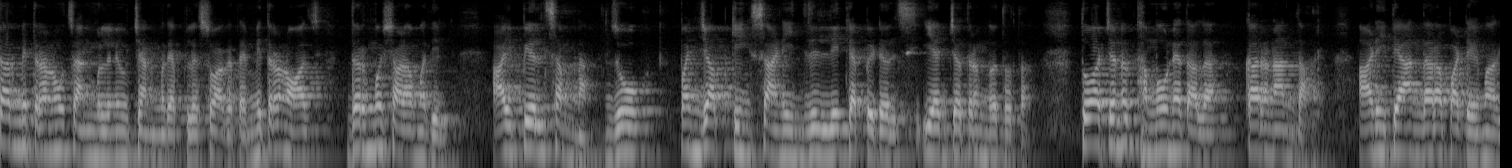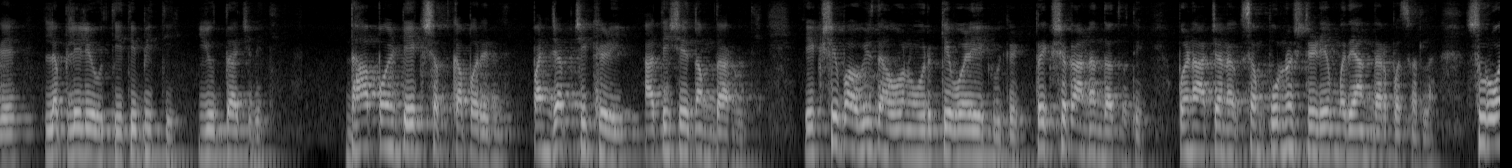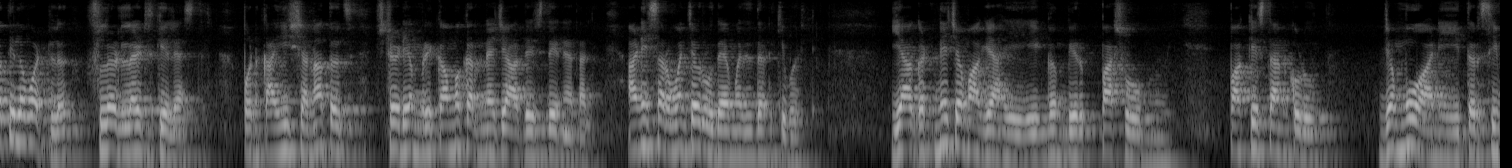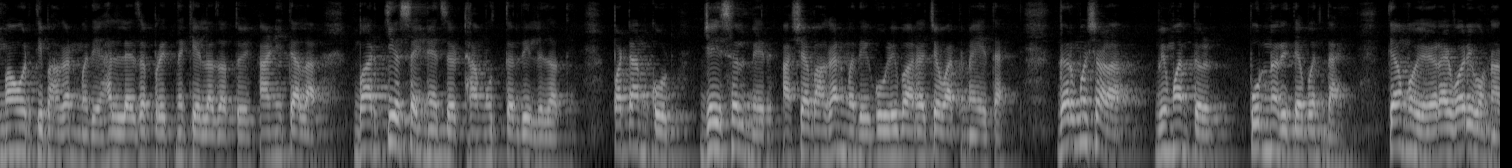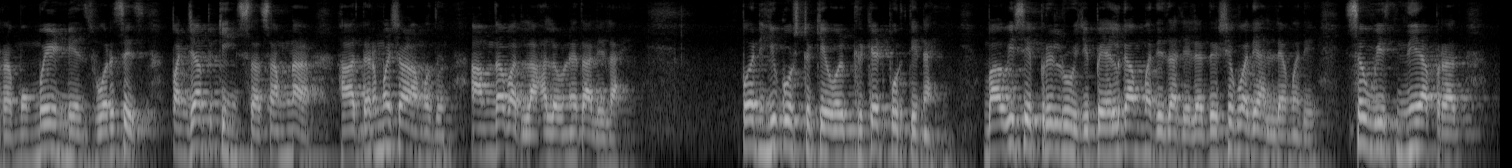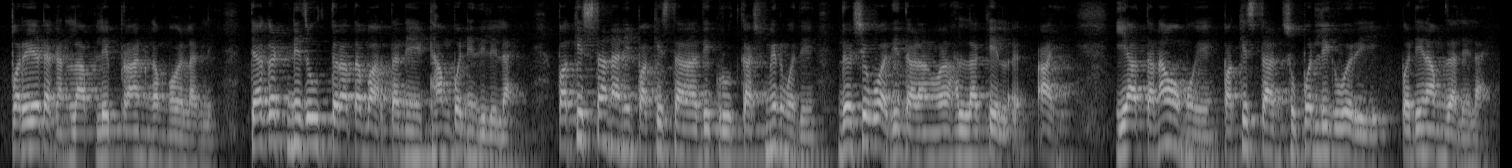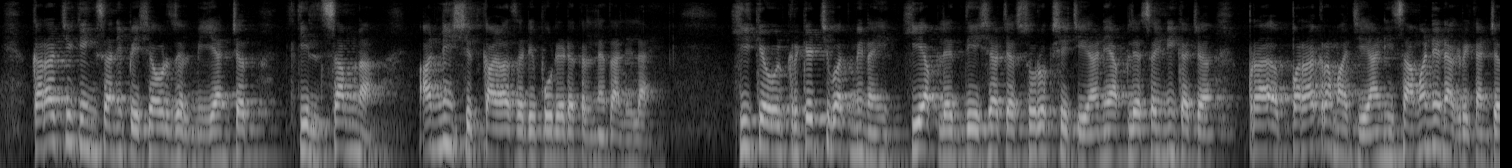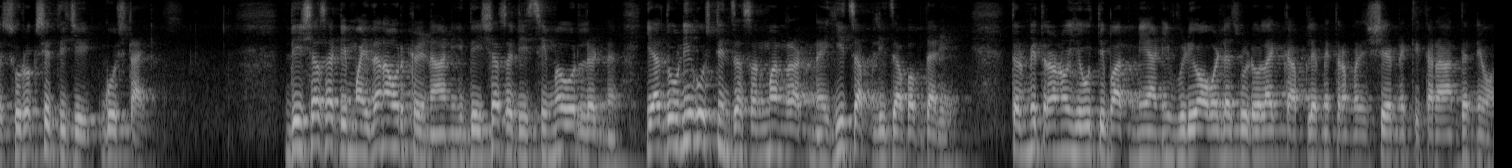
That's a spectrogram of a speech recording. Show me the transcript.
नमस्कार मित्रांनो चांगलं न्यूज चॅनलमध्ये आपलं स्वागत आहे. मित्रांनो आज धर्मशाळामधील आय पी एल सामना जो पंजाब किंग्स आणि दिल्ली कॅपिटल्स यांच्यात रंगत होता तो अचानक थांबवण्यात आला कारण अंधार आणि त्या अंधारा पाठीमागे लपलेली होती ती भीती युद्धाची भीती. दहा पॉईंट एक शतकापर्यंत पंजाबची खेळी अतिशय दमदार होती. एकशे बावीस धावांवर केवळ एक विकेट प्रेक्षक आनंदात होते. पण अचानक संपूर्ण स्टेडियममध्ये अंधार पसरला. सुरुवातीला वाटलं फ्लड लाईट्स गेले असतील. पण काही क्षणातच स्टेडियम रिकामं करण्याचे आदेश देण्यात आले आणि सर्वांच्या हृदयामध्ये धडकी भरली. या घटनेच्या मागे आहे एक गंभीर पार्श्वभूमी. पाकिस्तानकडून जम्मू आणि इतर सीमावर्ती भागांमध्ये हल्ल्याचा प्रयत्न केला जातोय आणि त्याला भारतीय सैन्याचं ठाम उत्तर दिलं जाते पठाणकोट जैसलमेर अशा भागांमध्ये गोळीबाराच्या बातम्या येत आहेत. धर्मशाळा विमानतळ पूर्णरित्या बंद आहे. त्यामुळे रविवारी होणारा मुंबई इंडियन्स वर्सेस पंजाब किंग्सचा सामना हा धर्मशाळामधून अहमदाबादला हलवण्यात आलेला आहे. पण ही गोष्ट केवळ क्रिकेटपुरती नाही बावीस एप्रिल रोजी पेहलगाममध्ये झालेल्या दहशतवादी हल्ल्यामध्ये सव्वीस निरपराध पर्यटकांना आपले प्राण गमवावे लागले. त्या घटनेचं उत्तर आता भारताने ठामपणे दिलेलं आहे. पाकिस्तान आणि पाकिस्तान अधिकृत काश्मीरमध्ये दहशतवादी तळांवर हल्ला केला आहे. या तणावामुळे पाकिस्तान सुपर लीगवरही परिणाम झालेला आहे. कराची किंग्स आणि पेशावर जलमी यांच्यातील सामना अनिश्चित काळासाठी पुढे ढकलण्यात आलेला आहे. ही केवळ क्रिकेटची बातमी नाही ही आपल्या देशाच्या सुरक्षेची आणि आपल्या सैनिकाच्या प्रा पराक्रमाची आणि सामान्य नागरिकांच्या सुरक्षितेची गोष्ट आहे. देशासाठी मैदानावर खेळणं आणि देशासाठी सीमेवर लढणं या दोन्ही गोष्टींचा सन्मान राखणं हीच आपली जबाबदारी आहे. तर मित्रांनो ही होती बातमी आणि व्हिडिओ आवडल्यास व्हिडिओ लाईक का आपल्या मित्रांमध्ये शेअर नक्की करा. धन्यवाद.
